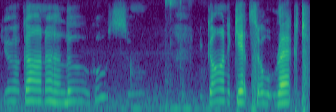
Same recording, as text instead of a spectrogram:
You're gonna lose soon. Gonna get so wrecked.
